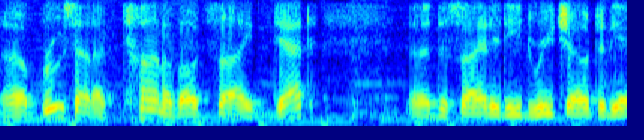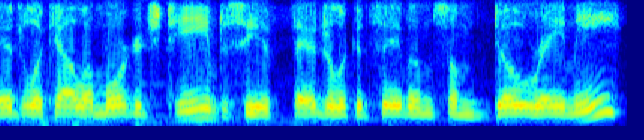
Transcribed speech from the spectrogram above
Uh, Bruce had a ton of outside debt. Uh, decided he'd reach out to the Angela Calla mortgage team to see if Angela could save him some do re mi.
